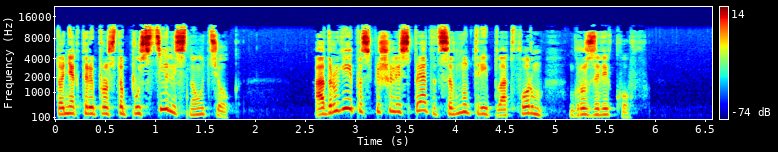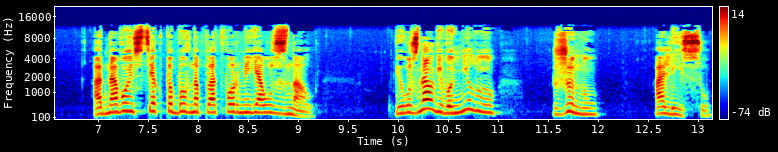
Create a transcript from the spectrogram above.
то некоторые просто пустились на утек, а другие поспешили спрятаться внутри платформ грузовиков. Одного из тех, кто был на платформе, я узнал. И узнал его милую жену, Алису,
